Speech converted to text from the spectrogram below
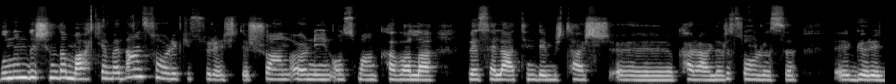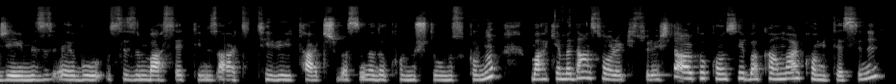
Bunun dışında mahkemeden sonraki süreçte şu an örneğin Osman Kavala ve Selahattin Demirtaş e, kararları sonrası e, göreceğimiz e, bu sizin bahsettiğiniz Artı TV tartışmasında da konuştuğumuz konu. Mahkemeden sonraki süreçte Avrupa Konseyi Bakanlar Komitesi'nin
